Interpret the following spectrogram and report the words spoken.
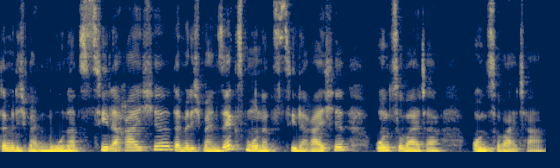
damit ich mein Monatsziel erreiche, damit ich mein Sechsmonatsziel erreiche und so weiter und so weiter.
